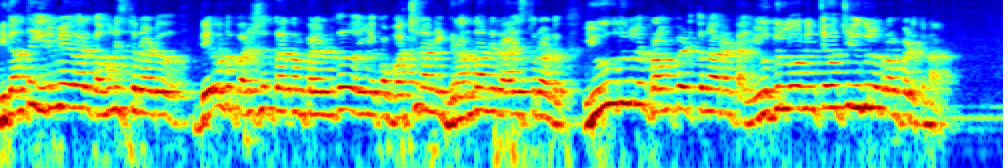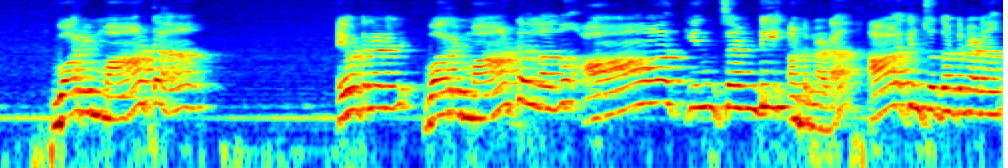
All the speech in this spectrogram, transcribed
ఇదంతా ఇరిమియా గారు గమనిస్తున్నాడు. దేవుడు పరిశుద్ధాత్మ ప్రేరణతో ఈ యొక్క వచనాన్ని గ్రంథాన్ని రాయిస్తున్నాడు. యూదుల్ని భ్రమ పెడుతున్నారంట యూదుల్లో నుంచే వచ్చి యూదులు భ్రమ పెడుతున్నారు వారి మాట ఏమంటున్నాడండి? వారి మాటలను ఆలకించండి అంటున్నాడా? ఆలకించొద్దు అంటున్నాడా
